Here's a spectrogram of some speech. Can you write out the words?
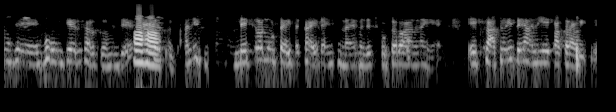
म्हणजे होम केअर सारखं म्हणजे हा, हा. आणि लेकरं मोठं आहे तर काही टेन्शन नाही म्हणजे छोटं बाळ नाहीये. एक सातवीत आहे आणि एक अकरावीत आहे.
